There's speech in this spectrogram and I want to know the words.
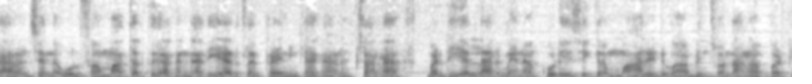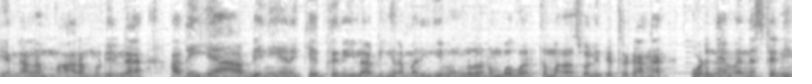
பேரண்ட்ஸ் என்ன உல்ஃபா மாத்துறதுக்காக நிறைய இடத்துல ட்ரைனிங்காக அனுப்பிச்சாங்க. பட் எல்லாருமே நான் கூடிய சீக்கிரம் மாறிடுவேன் அப்படின்னு சொன்னாங்க. பட் என்னால் மாற முடியல. அது ஏன் அப்படின்னு எனக்கே தெரியல அப்படிங்கிற மாதிரி இவங்களும் ரொம்ப வருத்தமாக தான் சொல்லிக்கிட்டு இருக்காங்க. உடனே வெனஸ்டே நீ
